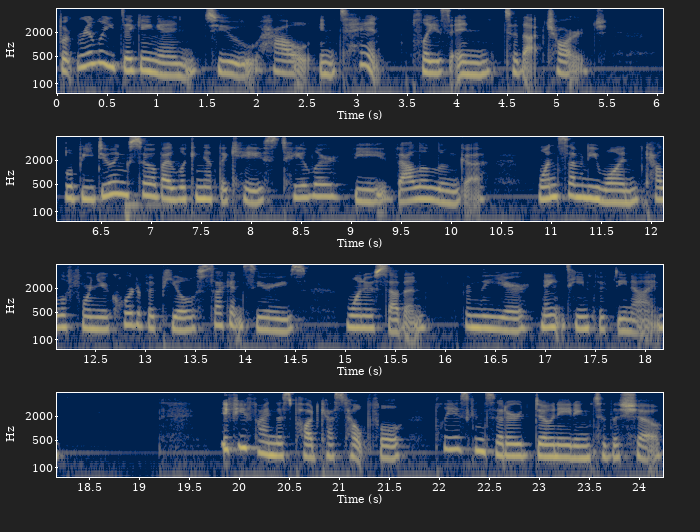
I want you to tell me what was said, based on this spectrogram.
but really digging into how intent plays into that charge. We'll be doing so by looking at the case Taylor v. Vallelunga 171 California Court of Appeal, 2nd Series 107 from the year 1959. If you find this podcast helpful, please consider donating to the show.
